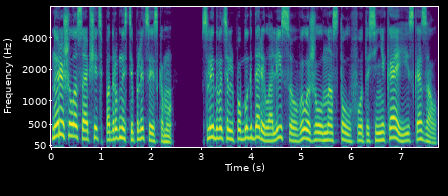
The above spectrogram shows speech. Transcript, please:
но решила сообщить подробности полицейскому. Следователь поблагодарил Алису, выложил на стол фото синяка и сказал,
